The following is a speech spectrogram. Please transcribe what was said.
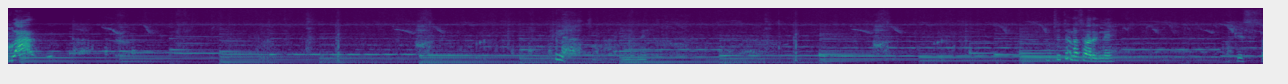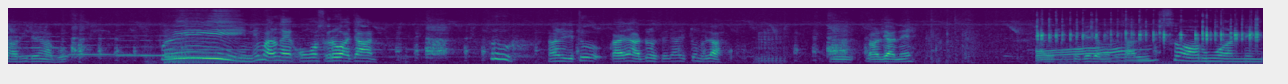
lah. Ih, jangan ini. Itu cina sari nih. Oke, sehari deh Bu. Wih, ini malah kayak kos geru ajan. Aduh, nah itu kayaknya aduh, saya itu lah. Di kalian nih. Sari. Sarwaning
